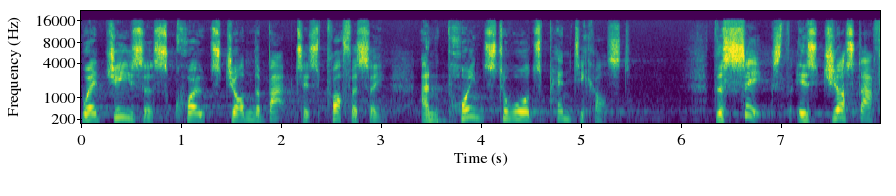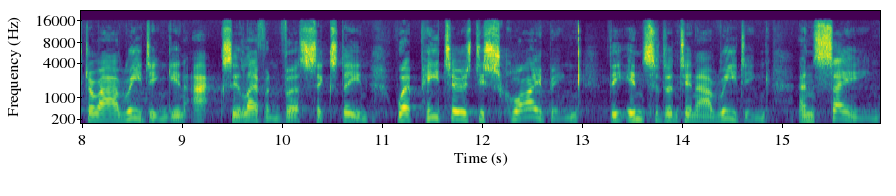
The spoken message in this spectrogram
where Jesus quotes John the Baptist's prophecy and points towards Pentecost. The sixth is just after our reading in Acts 11, verse 16, where Peter is describing the incident in our reading and saying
